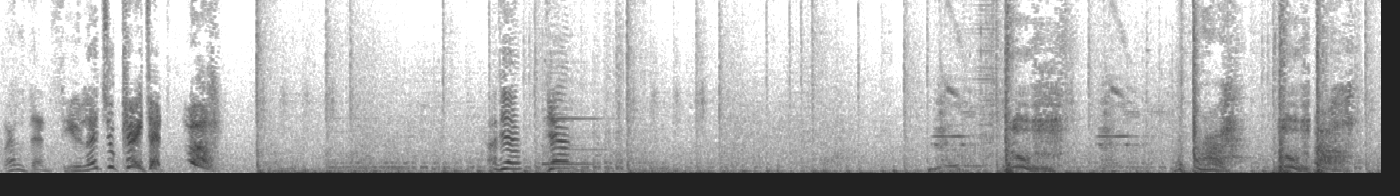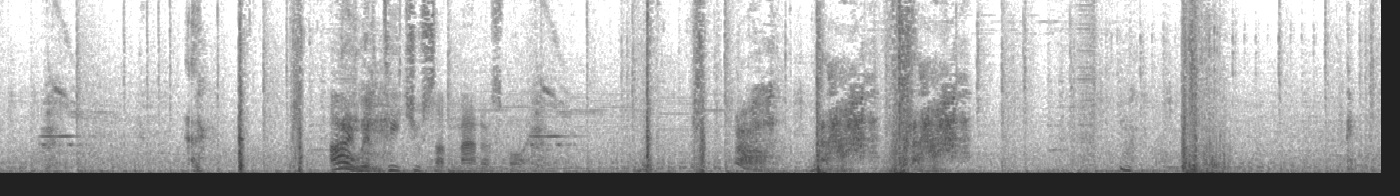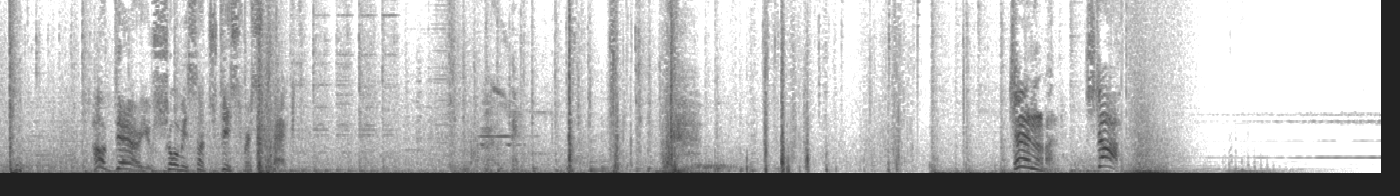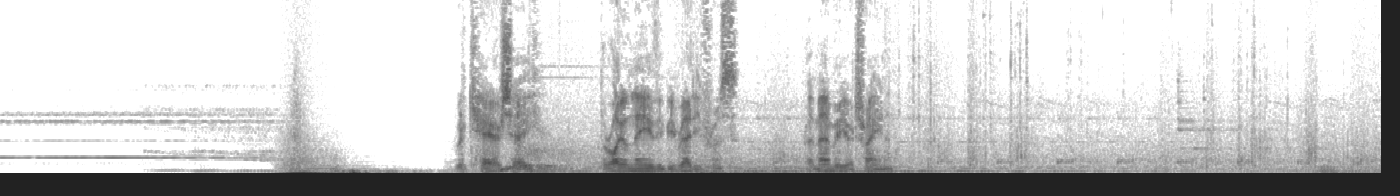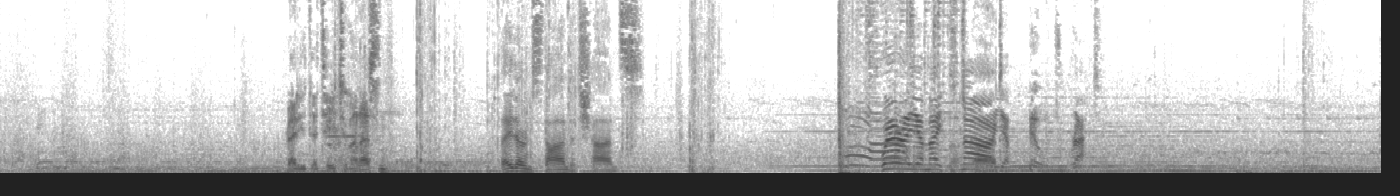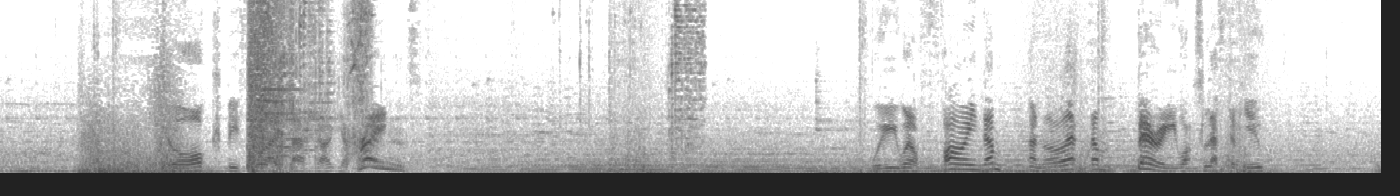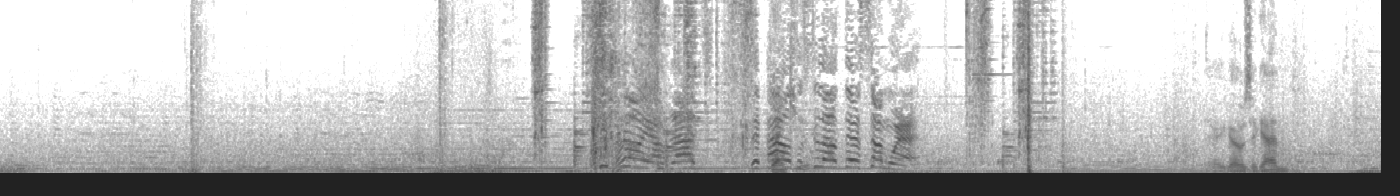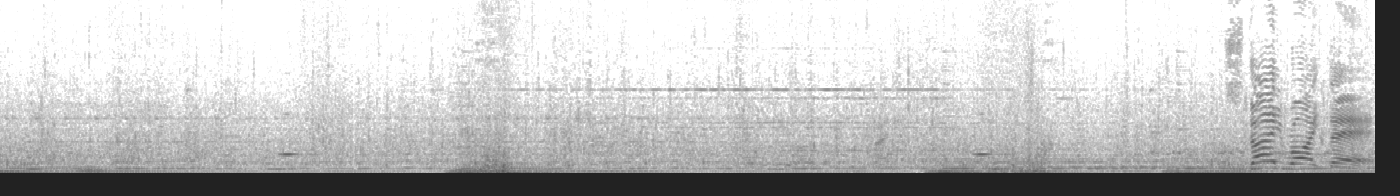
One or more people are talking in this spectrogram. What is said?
Well then, feel educated! Ugh! Ah, Viens, viens! I will teach you some manners, boy. Dare you show me such disrespect? Gentlemen, stop! Care, Shay. The Royal Navy be ready for us. Remember your training. Ready to teach him a lesson? They don't stand a chance. Where are your mates now, you bilge rat? Talk before I bash out your brains! We will find them and let them bury what's left of you. Their pals are still out there somewhere. There he goes again. Stay right there.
